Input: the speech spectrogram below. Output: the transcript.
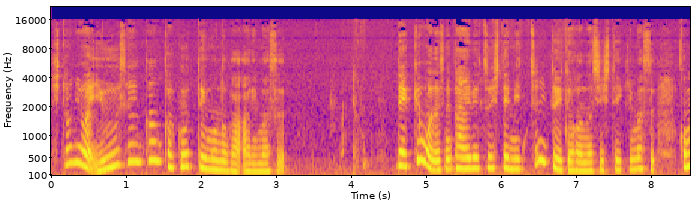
人には優先感覚っていうものがあります。で今日はですね大別して3つについてお話ししていきます細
